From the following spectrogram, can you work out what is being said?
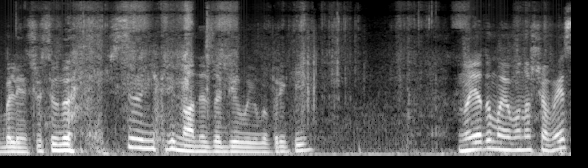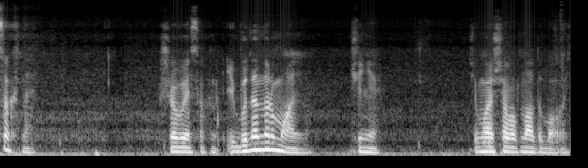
Блін, щось воно, щось воно ніхрена не забілило, прикинь. Ну я думаю, воно ще висохне. Ще висохне. І буде нормально. Чи ні? Чи може ще вапна додати?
